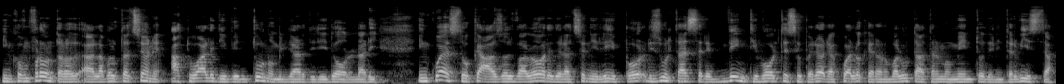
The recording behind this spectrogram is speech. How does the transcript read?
in confronto alla valutazione attuale di 21 miliardi di dollari. In questo caso il valore delle azioni Ripple risulta essere 20 volte superiore a quello che erano valutate al momento dell'intervista.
